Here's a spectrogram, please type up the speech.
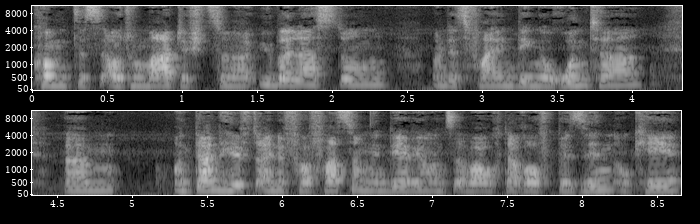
kommt es automatisch zu einer Überlastung und es fallen Dinge runter. Ähm, und dann hilft eine Verfassung, in der wir uns aber auch darauf besinnen, okay,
